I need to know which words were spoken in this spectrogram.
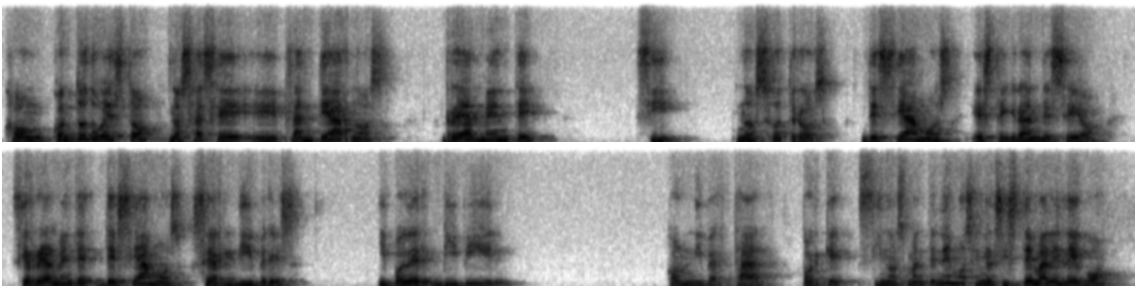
con, todo esto nos hace eh, plantearnos realmente si nosotros deseamos este gran deseo, si realmente deseamos ser libres y poder vivir con libertad, porque si nos mantenemos en el sistema del ego,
